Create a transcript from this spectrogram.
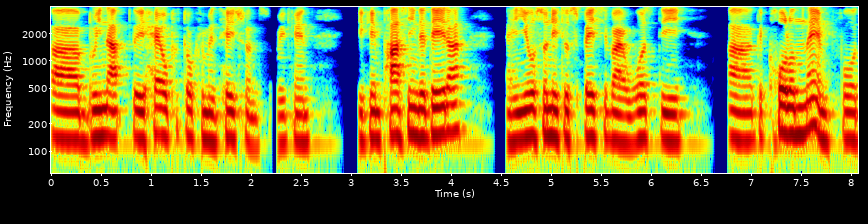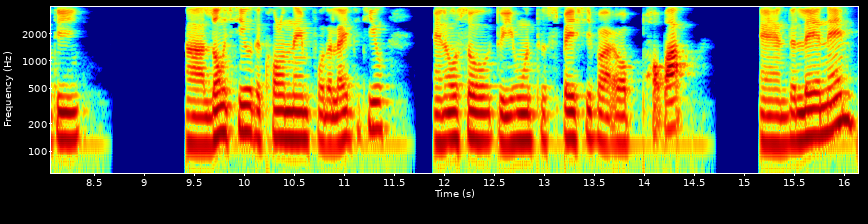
uh, bring up the help documentation. So we can you can pass in the data and you also need to specify what's the uh, the column name for the uh, longitude, the column name for the latitude, and also do you want to specify or pop up and the layer name.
